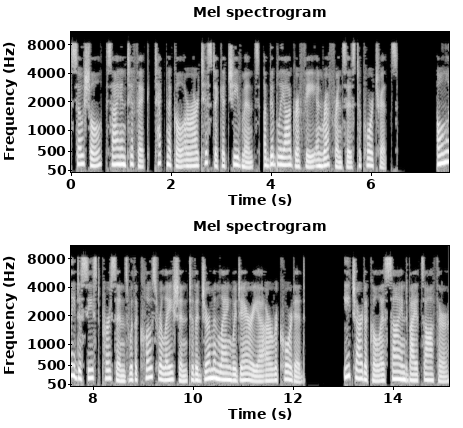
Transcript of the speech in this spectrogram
social, scientific, technical or artistic achievements, a bibliography and references to portraits. Only deceased persons with a close relation to the German language area are recorded. Each article is signed by its author.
